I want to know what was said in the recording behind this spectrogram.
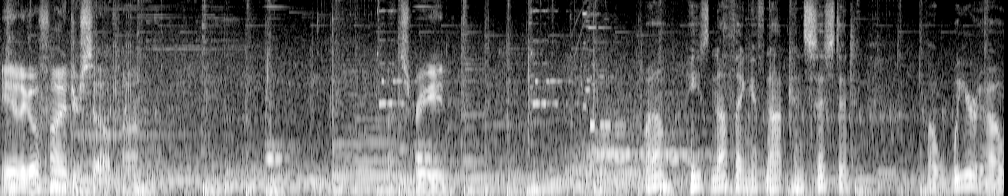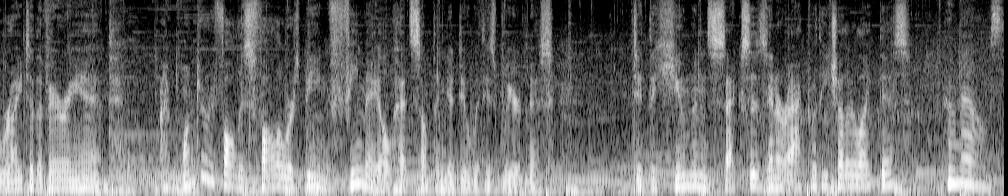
You need to go find yourself, huh? Let's read. Well, he's nothing if not consistent. A weirdo right to the very end. I wonder if all his followers being female had something to do with his weirdness. Did the human sexes interact with each other like this? Who knows?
